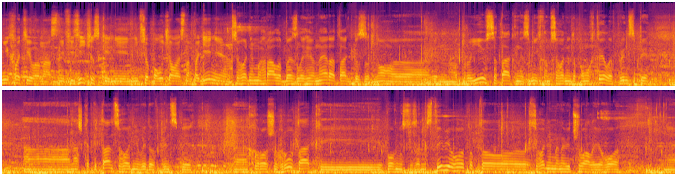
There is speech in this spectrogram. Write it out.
Не хватило нас ни физически, ни, не все получалось нападение. Сьогодні ми грали без легіонера, так без одного е, він отруївся, так не зміг нам сьогодні допомогти. Але в принципі е, наш капітан сьогодні видав в принципі е, хорошу гру, так і повністю замістив його. Тобто сьогодні ми не відчували його е,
